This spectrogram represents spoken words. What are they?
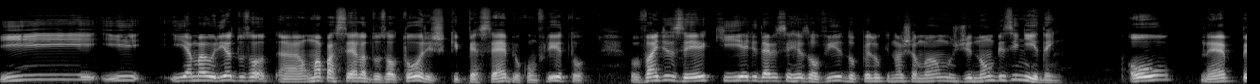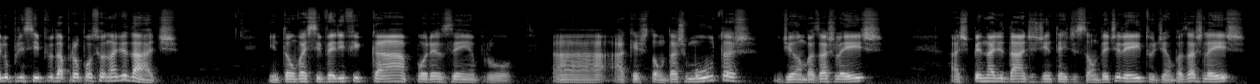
e, e, e a maioria dos uma parcela dos autores que percebe o conflito vai dizer que ele deve ser resolvido pelo que nós chamamos de non bis in idem, ou né, pelo princípio da proporcionalidade. Então vai se verificar, por exemplo, a, a questão das multas de ambas as leis, as penalidades de interdição de direito de ambas as leis,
